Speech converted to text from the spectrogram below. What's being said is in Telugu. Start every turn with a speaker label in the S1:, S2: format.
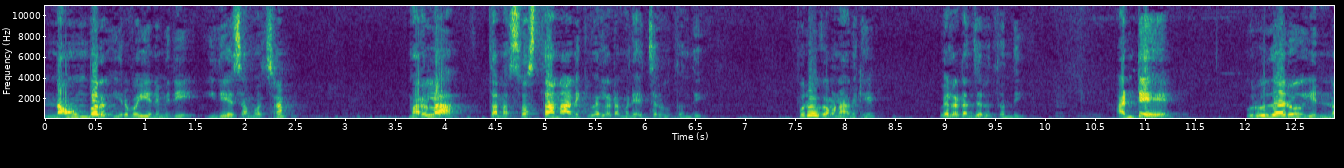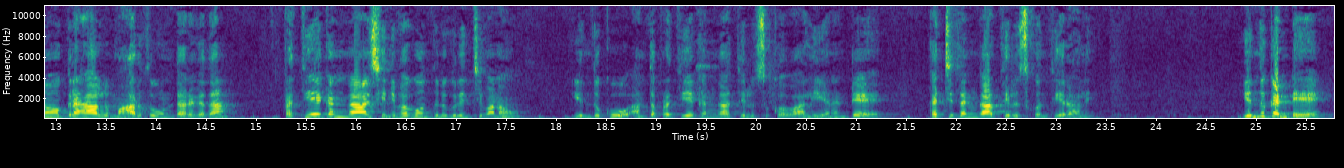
S1: నవంబర్ ఇరవై ఎనిమిది ఇదే సంవత్సరం మరలా తన స్వస్థానానికి వెళ్ళడం అనేది జరుగుతుంది. పురోగమనానికి వెళ్ళడం జరుగుతుంది. అంటే గురువుగారు ఎన్నో గ్రహాలు మారుతూ ఉంటారు కదా. ప్రత్యేకంగా శని భగవంతుని గురించి మనం ఎందుకు అంత ప్రత్యేకంగా తెలుసుకోవాలి అని అంటే ఖచ్చితంగా తెలుసుకొని తీరాలి. ఎందుకంటే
